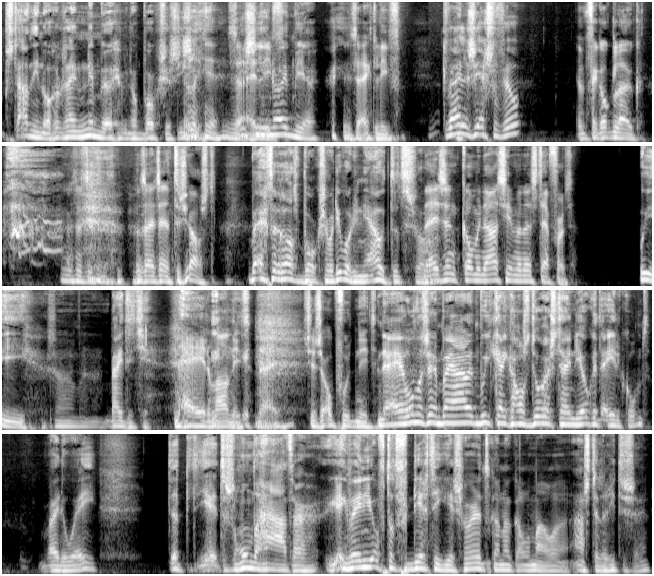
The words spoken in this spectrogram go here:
Bestaan die nog? Alleen in Limburg heb ik nog boxers. Die, zie- die zijn zie je lief. nooit meer. Dat is echt lief. Kwijlen ze echt zoveel? Dat vind ik ook leuk. Dan zijn ze enthousiast. Bij echte rasboksen, maar die worden niet oud. Dat is wel... Nee, het is een combinatie met een Stafford. Oei, zo'n bijtetje. Nee, helemaal niet. Nee, ze opvoedt niet. Nee, honden zijn bij dat moet je kijken. Hans Dorrestein, die ook uit Ede komt. By the way. Dat, het is een hondenhater. Ik weet niet of dat verdichting is hoor. Het kan ook allemaal uh, zijn.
